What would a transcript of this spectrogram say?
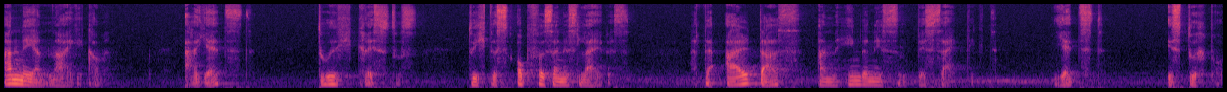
annähernd nahegekommen. Aber jetzt, durch Christus, durch das Opfer seines Leibes hat er all das an Hindernissen beseitigt. Jetzt ist Durchbruch.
